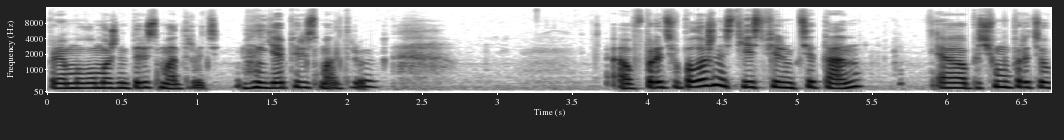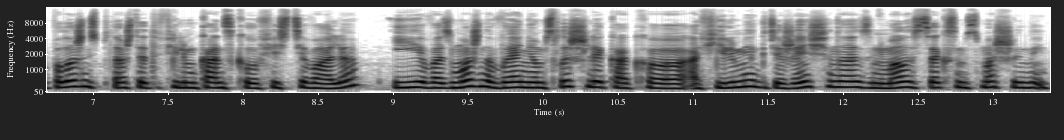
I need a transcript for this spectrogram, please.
прямо его можно пересматривать. я пересматриваю. А в противоположность есть фильм «Титан», Э, почему противоположность? Потому что это фильм Канского фестиваля, и, возможно, вы о нем слышали как э, о фильме, где женщина занималась сексом с машиной.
